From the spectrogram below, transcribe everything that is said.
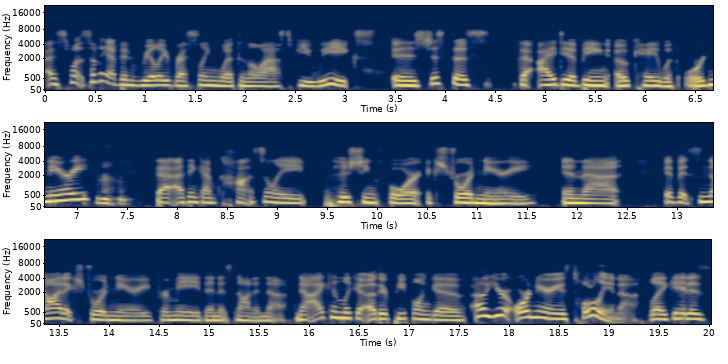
I just want something I've been really wrestling with in the last few weeks is just this the idea of being okay with ordinary uh-huh. that I think I'm constantly pushing for extraordinary in that if it's not extraordinary for me, then it's not enough. Now I can look at other people and go, oh, your ordinary is totally enough. Like it is,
